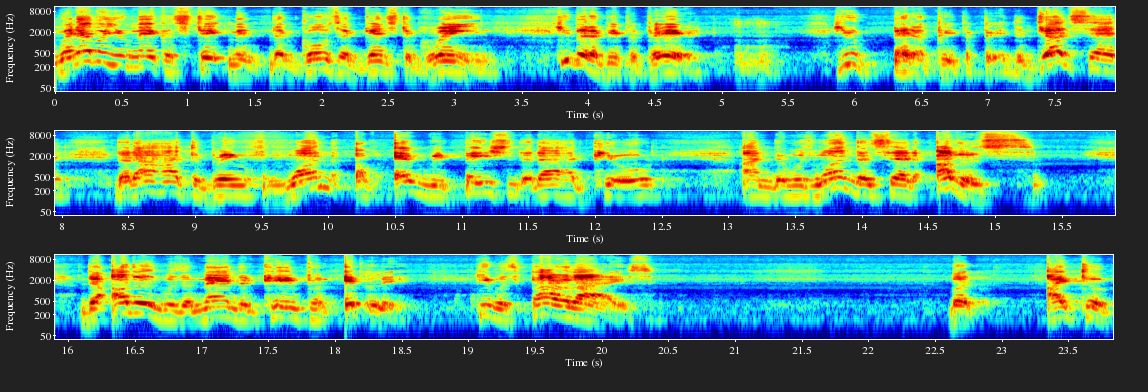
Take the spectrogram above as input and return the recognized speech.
whenever you make a statement that goes against the grain, you better be prepared. Mm-hmm. You better be prepared. The judge said that I had to bring one of every patient that I had cured, and there was one that said others. The others was a man that came from Italy. He was paralyzed. But I took,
